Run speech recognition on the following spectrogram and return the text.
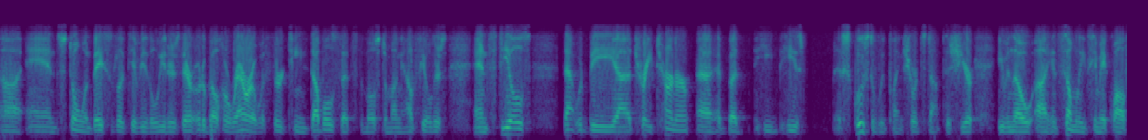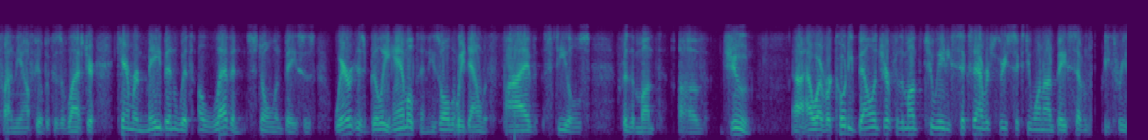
uh, and stolen bases. Let's give you the leaders there. Odubel Herrera with 13 doubles. That's the most among outfielders. And steals, that would be uh, Trea Turner, uh, but he he's exclusively playing shortstop this year, even though uh, in some leagues he may qualify in the outfield because of last year. Cameron Maybin with 11 stolen bases. Where is Billy Hamilton? He's all the way down with five steals for the month of June. Uh, however, Cody Bellinger for the month, 286 average, 361 on base, 743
